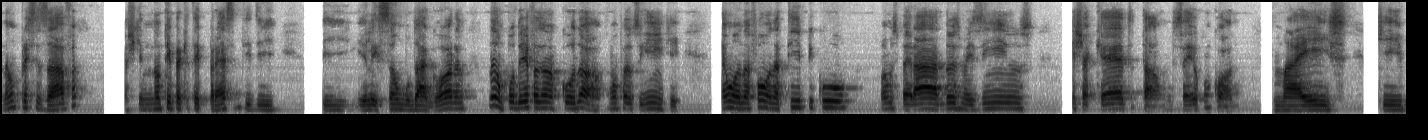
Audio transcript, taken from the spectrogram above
não precisava. Acho que não tem para que ter pressa de, de, de, eleição mudar agora. Não, poderia fazer um acordo. Ó, vamos fazer o seguinte: é um ano, foi um ano atípico. Vamos esperar dois mesinhos, deixa quieto e tal. Isso aí eu concordo. Mas que,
